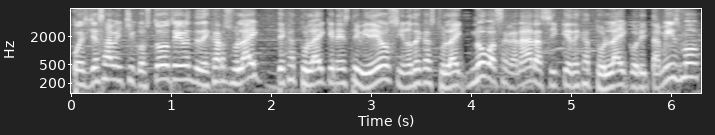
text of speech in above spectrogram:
pues ya saben chicos, todos deben de dejar su like. Deja tu like en este video, si no dejas tu like no vas a ganar. Así que deja tu like ahorita mismo.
